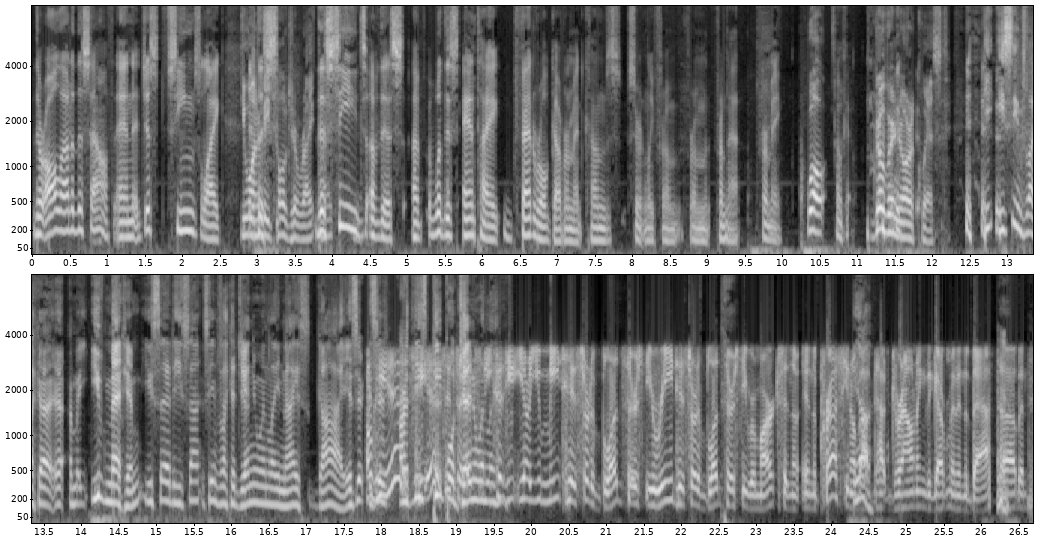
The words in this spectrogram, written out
they're all out of the South, and it just seems like You wanna be told you're right, The Mike? seeds of this, of well, this anti-federal government comes certainly from from from that for me. well, Okay. Grover Norquist. He, he seems like a. I mean, you've met him. You said he so- seems like a genuinely nice guy. Is there? Oh, is he there- is. Are these he people it's genuinely? because you, you know you meet his sort of bloodthirsty. You read his sort of bloodthirsty remarks in the in the press. You know Yeah. about how drowning the government in the bathtub and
